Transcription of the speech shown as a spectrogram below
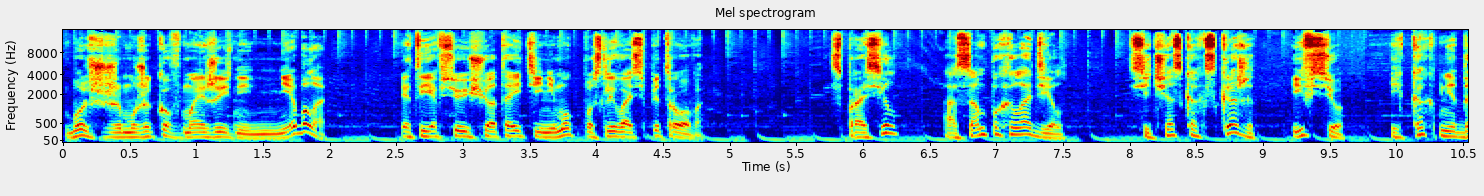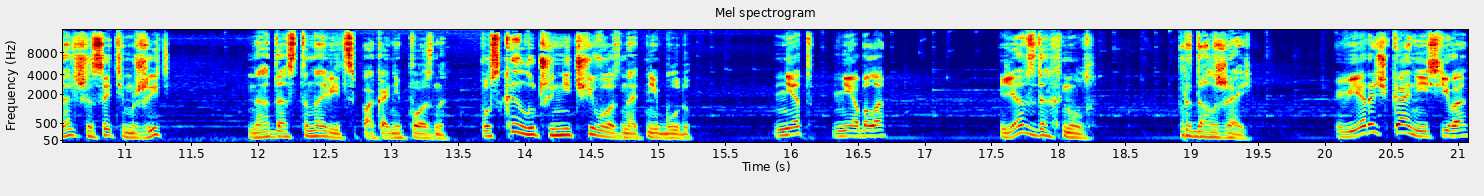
Больше же мужиков в моей жизни не было? Это я все еще отойти не мог после Васи Петрова. Спросил, а сам похолодел. Сейчас как скажет, и все. И как мне дальше с этим жить? Надо остановиться, пока не поздно. Пускай лучше ничего знать не буду. Нет, не было. Я вздохнул. Продолжай. Верочка Анисьева.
